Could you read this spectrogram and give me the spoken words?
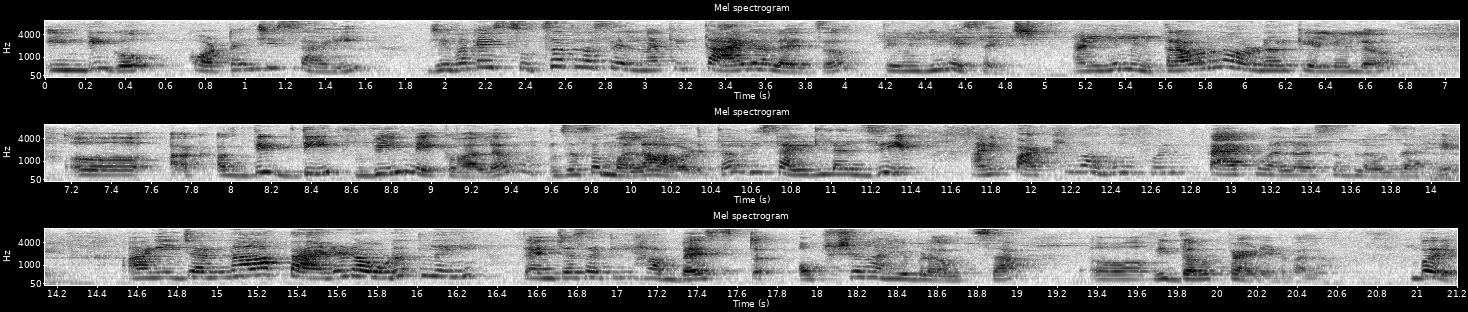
इंडिगो कॉटनची साडी. जेव्हा काही सुचत नसेल ना की काय घालायचं तेव्हा ही नेसायची. आणि हे मिंत्रावरून ऑर्डर केलेलं अगदी डीप व्ही नेकवालं जसं मला आवडतं. आणि साईडला झीप आणि पाठीमागून फुल पॅकवालं असं ब्लाऊज आहे. आणि ज्यांना पॅडेड आवडत नाही त्यांच्यासाठी हा बेस्ट ऑप्शन आहे ब्लाऊजचा विदाऊट पॅडेडवाला बरं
